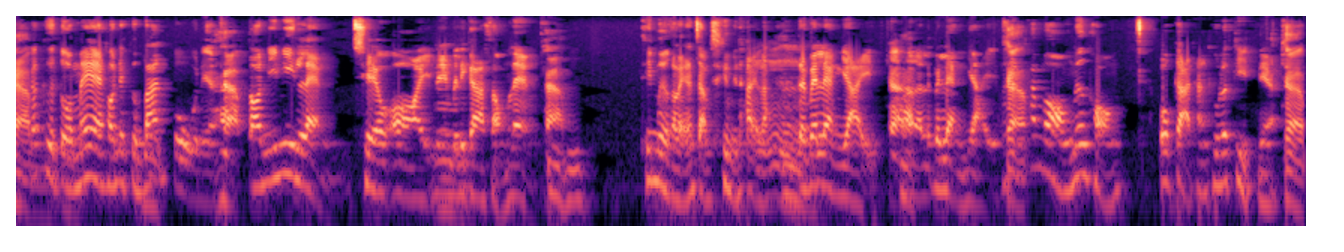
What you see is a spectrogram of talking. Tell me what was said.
ครับก็คือตัวแม่เขาเนี่ยคือบ้านปูเนี่ยครับตอนนี้มีแหล่ง เชลออยในอเมริกาสองแหล่งครับ ที่เมืองอะไรนั้นจำชื่อไม่ได้ละอืมแต่เป็นแหล่งใหญ่ครับเออเป็นแหล่งใหญ่เพราะฉะนั้นถ้ามองเรื่องของโอกาสทางธุรกิจเนี่ย ครับ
